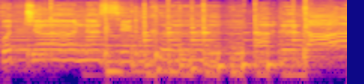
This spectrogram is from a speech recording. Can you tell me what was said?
ਪੁੱਛਣ ਸਿੱਖ ਅਰਦਾਸ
